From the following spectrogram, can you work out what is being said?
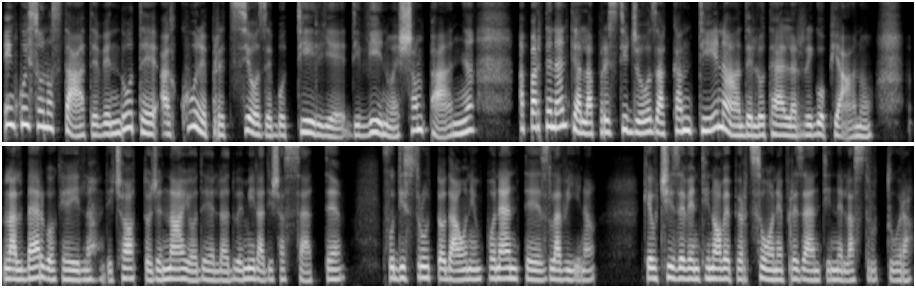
in cui sono state vendute alcune preziose bottiglie di vino e champagne appartenenti alla prestigiosa cantina dell'Hotel Rigopiano, l'albergo che il 18 gennaio del 2017 fu distrutto da un'imponente slavina che uccise 29 persone presenti nella struttura.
